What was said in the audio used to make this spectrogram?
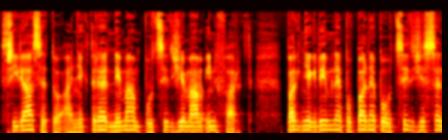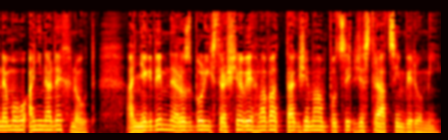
Střídá se to a některé dny mám pocit, že mám infarkt. Pak někdy mne popadne pocit, že se nemohu ani nadechnout a někdy mne rozbolí strašlivě hlava tak, že mám pocit, že ztrácím vědomí.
